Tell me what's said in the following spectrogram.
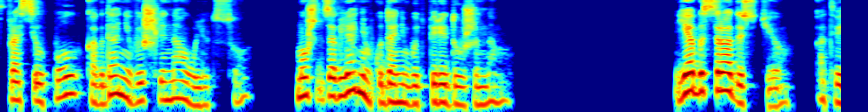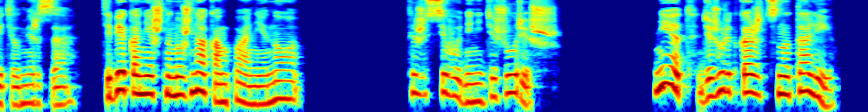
спросил Пол, когда они вышли на улицу. «Может, заглянем куда-нибудь перед ужином?» «Я бы с радостью», — ответил Мерза. «Тебе, конечно, нужна компания, но...» «Ты же сегодня не дежуришь?» «Нет, дежурит, кажется, Натали»,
